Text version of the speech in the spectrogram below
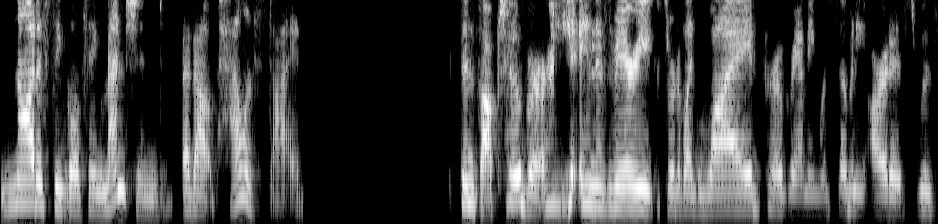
not a single thing mentioned about Palestine since October in this very sort of like wide programming with so many artists was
